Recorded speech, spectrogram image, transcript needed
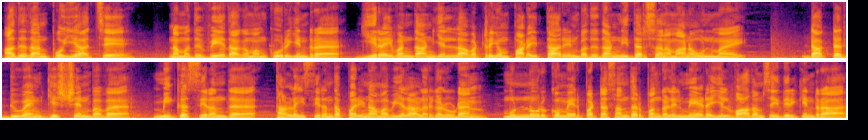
அதுதான் பொய்யாச்சே. நமது வேதாகமம் கூறுகின்ற இறைவன்தான் எல்லாவற்றையும் படைத்தார் என்பதுதான் நிதர்சனமான உண்மை. டாக்டர் டுவேன் கிஷ் என்பவர் மிக சிறந்த தலை சிறந்த பரிணாமவியலாளர்களுடன் முன்னூறுக்கும் மேற்பட்ட சந்தர்ப்பங்களில் மேடையில் வாதம் செய்திருக்கின்றார்.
